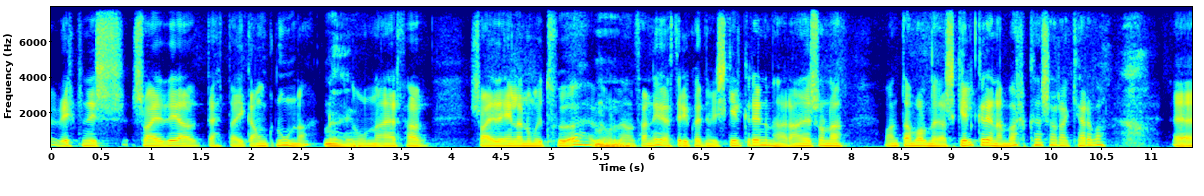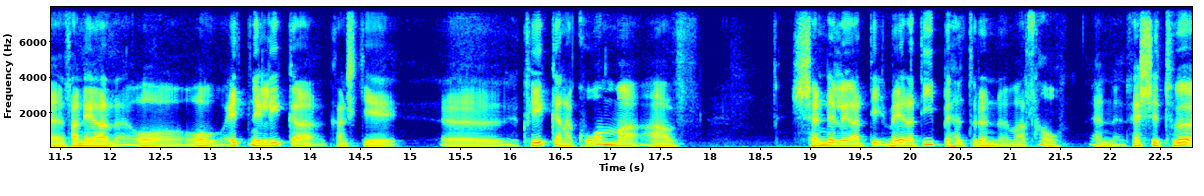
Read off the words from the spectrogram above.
virknissvæði að þetta í gang núna. Nei. núna er það svæði einlega númið tvö það þannig eftir í hvernig við skilgreinum. Það er aðeins svona vandamál með að skilgreina mörk þessara kerfa. Eh, þannig að og, og einnig líka kannski uh, kvikan að koma af sennilega dý, meira dýpi heldur en var þá. En þessi tvö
